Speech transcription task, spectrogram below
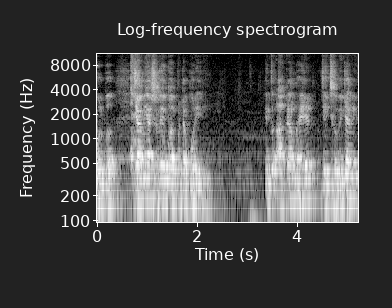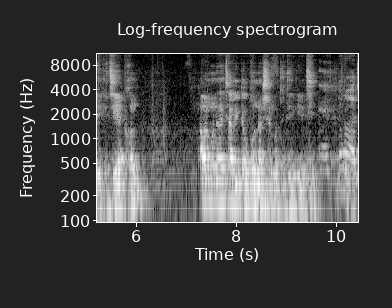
বলব যে আমি আসলে গল্পটা পড়িনি। কিন্তু আকরাম ভাইয়ের যে ছবিটা আমি দেখেছি এখন আমার মনে হচ্ছে আমি একটা উপন্যাসের মধ্যে দিয়ে গিয়েছি 영화 아주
